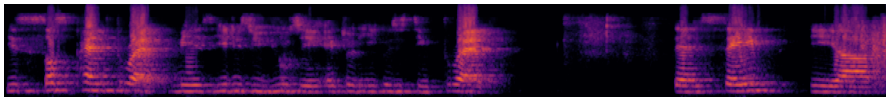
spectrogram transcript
This suspend thread means it is using actually existing thread. Then save the uh,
